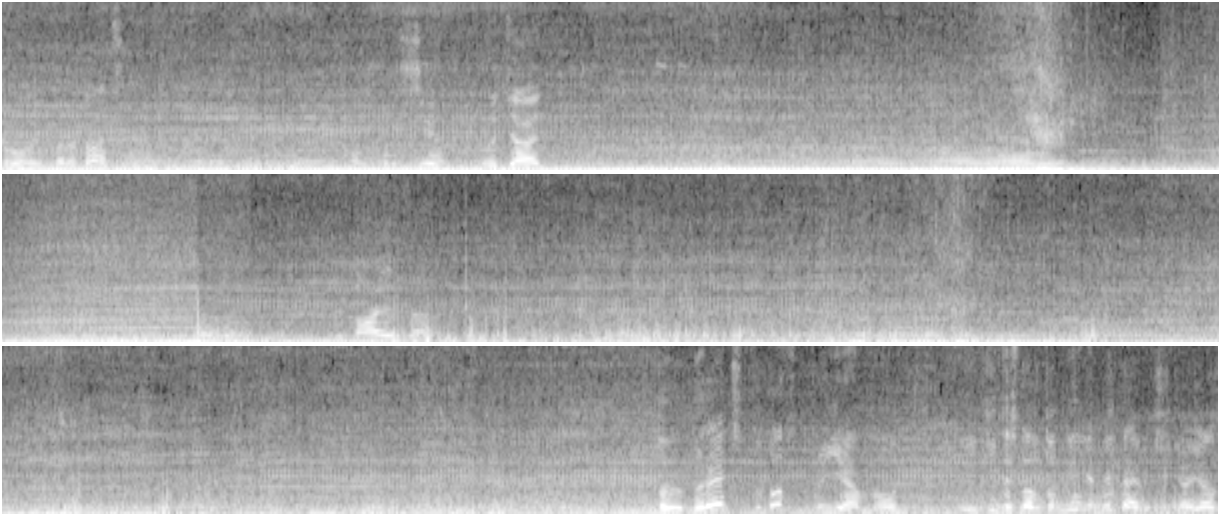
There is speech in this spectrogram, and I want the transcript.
Другої передачі. Хрущі летять. Вітаються. До, до речі, це досить приємно. От, їдеш на автомобілі, не те відчуття. Я з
